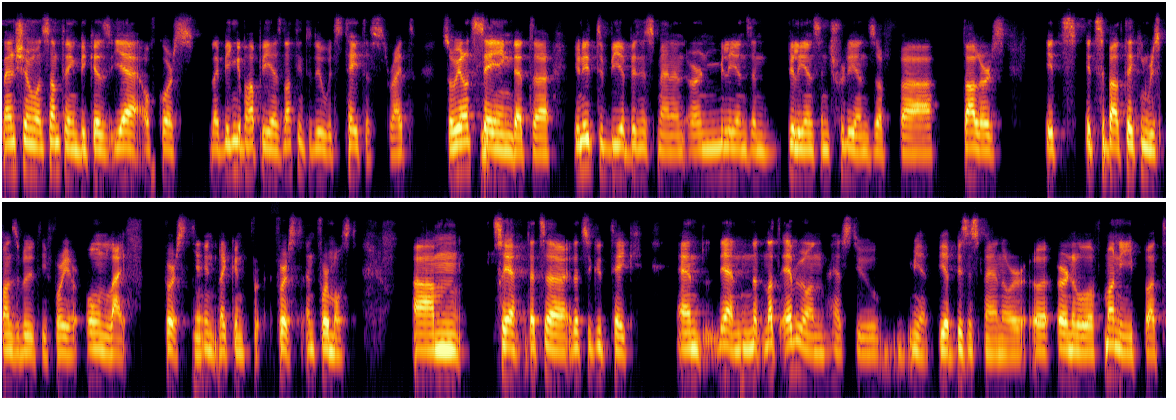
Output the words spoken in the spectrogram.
mention one something because yeah, of course, like being a papi has nothing to do with status, right? So we're not saying that uh, you need to be a businessman and earn millions and billions and trillions of uh, dollars. It's it's about taking responsibility for your own life first, like in, first and foremost. Um, so yeah, that's a that's a good take. And yeah, not, not everyone has to yeah, be a businessman or uh, earn a lot of money, but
